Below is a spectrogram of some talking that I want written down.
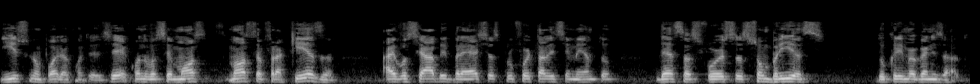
e isso não pode acontecer, quando você mostra, mostra fraqueza, aí você abre brechas para o fortalecimento dessas forças sombrias do crime organizado.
